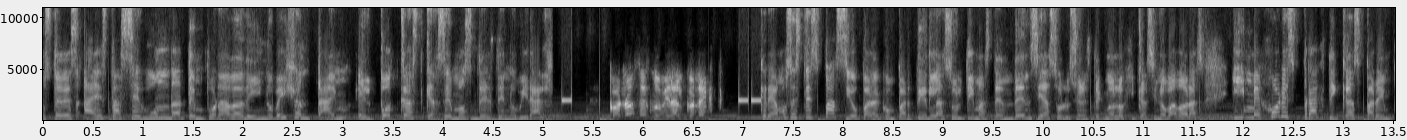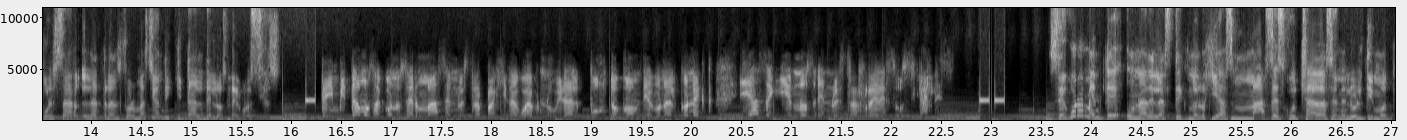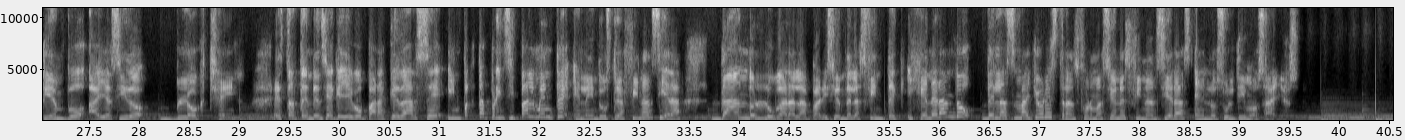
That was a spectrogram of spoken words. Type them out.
ustedes a esta segunda temporada de Innovation Time, el podcast que hacemos desde Noviral. ¿Conoces Noviral Connect? Creamos este espacio para compartir las últimas tendencias, soluciones tecnológicas innovadoras y mejores prácticas para impulsar la transformación digital de los negocios. Te invitamos a conocer más en nuestra página web nuviral.com diagonal connect y a seguirnos en nuestras redes sociales. Seguramente una de las tecnologías más escuchadas en el último tiempo haya sido blockchain. Esta tendencia que llegó para quedarse impacta principalmente en la industria financiera, dando lugar a la aparición de las fintech y generando de las mayores transformaciones financieras en los últimos años.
